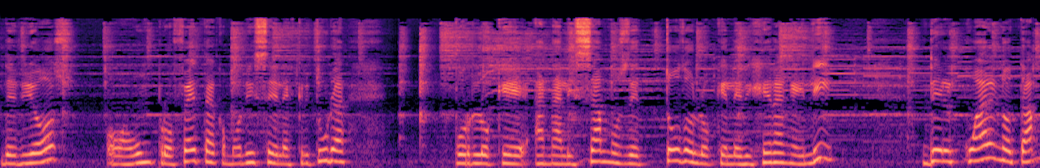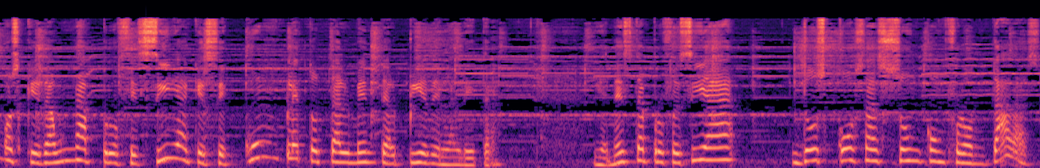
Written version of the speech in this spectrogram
de Dios o a un profeta, como dice la escritura, por lo que analizamos de todo lo que le dijeran a Elí, del cual notamos que da una profecía que se cumple totalmente al pie de la letra. Y en esta profecía dos cosas son confrontadas,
